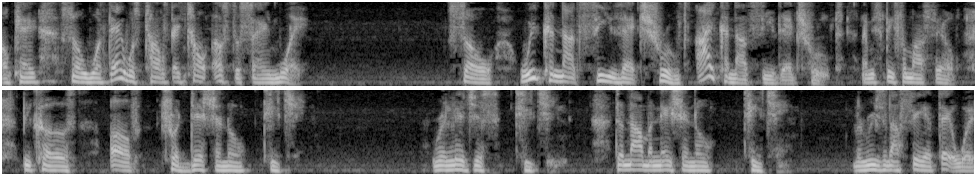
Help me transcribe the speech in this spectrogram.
Okay, so what they was taught, they taught us the same way. So we cannot see that truth. I cannot see that truth. Let me speak for myself because of traditional teaching, religious teaching, denominational teaching. The reason I say it that way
